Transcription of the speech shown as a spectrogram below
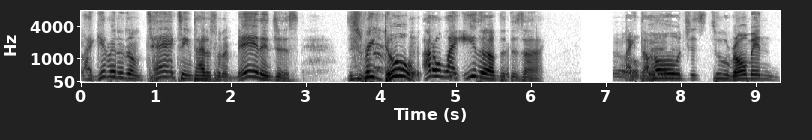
like get rid of them tag team titles for the men and just just redo them. I don't like either of the design. Oh, like the man. whole just two Roman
